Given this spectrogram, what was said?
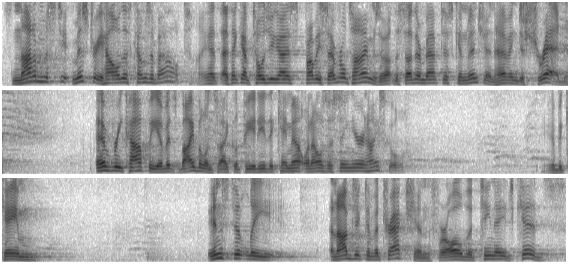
it's not a mystery how all this comes about. I, I think I've told you guys probably several times about the Southern Baptist Convention having to shred every copy of its Bible encyclopedia that came out when I was a senior in high school. It became instantly an object of attraction for all the teenage kids,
